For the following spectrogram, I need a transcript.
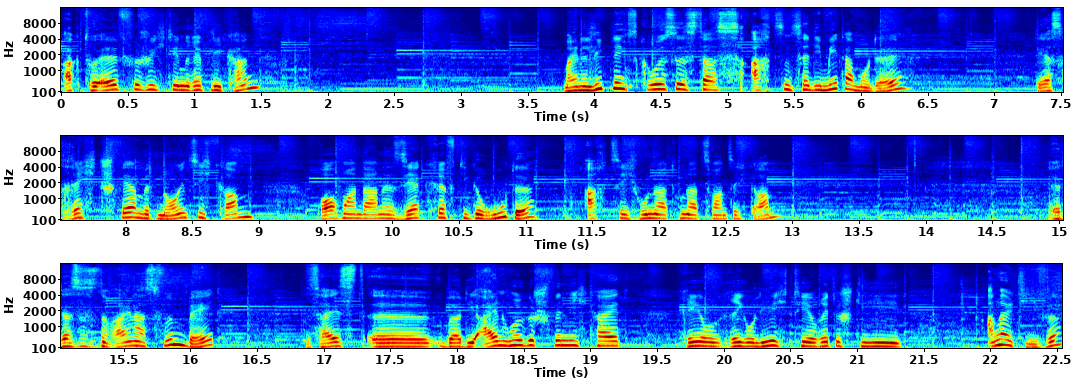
Aktuell fische ich den Replikant. Meine Lieblingsgröße ist das 18 cm Modell. Der ist recht schwer mit 90 Gramm. Braucht man da eine sehr kräftige Route. 80, 100, 120 Gramm. Äh, das ist ein reiner Swimbait. Das heißt, äh, über die Einholgeschwindigkeit reguliere ich theoretisch die Angeltiefe.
